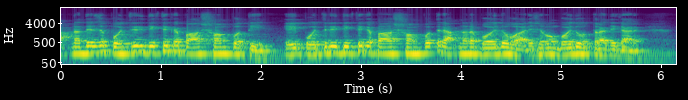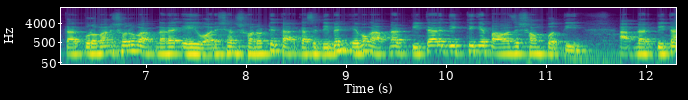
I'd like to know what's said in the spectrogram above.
আপনাদের যে পৈতৃক দিক থেকে পাওয়া সম্পত্তি, এই পৈতৃক দিক থেকে পাওয়া সম্পত্তির আপনারা বৈধ ওয়ারিশ এবং বৈধ উত্তরাধিকার। তার প্রমাণস্বরূপ আপনারা এই ওয়ারিশান সনদটি তার কাছে দিবেন এবং আপনার পিতার দিক থেকে পাওয়া যে সম্পত্তি, আপনার পিতা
